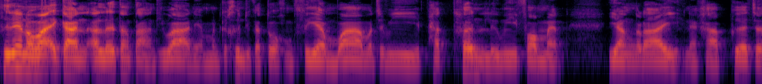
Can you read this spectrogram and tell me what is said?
ซึ่งแน่นอนว่าไอการ alert ต่างๆ ที่ว่าเนี่ยมันก็ขึ้นอยู่กับตัวของเซียมว่ามันจะมี pattern หรือมี format อย่างไรนะครับ เพื่อจะ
